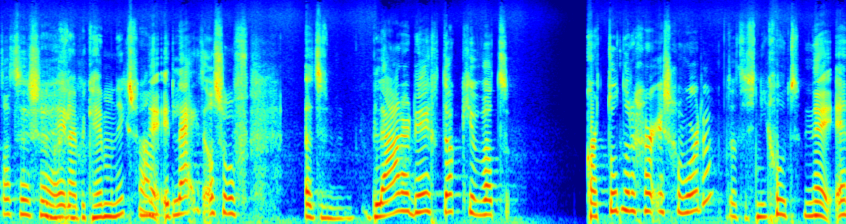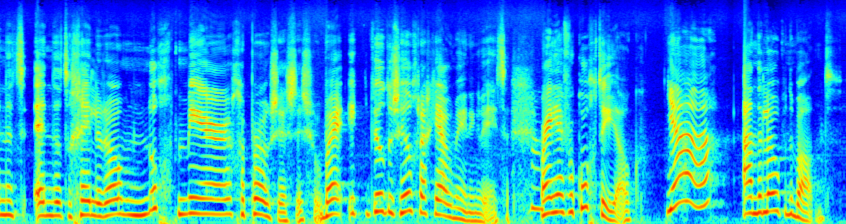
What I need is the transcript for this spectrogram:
dat is Daar een hele... begrijp ik helemaal niks van. Nee, het lijkt alsof het bladerdeegdakje wat kartonneriger is geworden. Dat is niet goed. Nee, en, het, en dat de gele room nog meer geprocessed is. Maar ik wil dus heel graag jouw mening weten. Maar jij verkocht die ook Ja, aan de lopende band.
